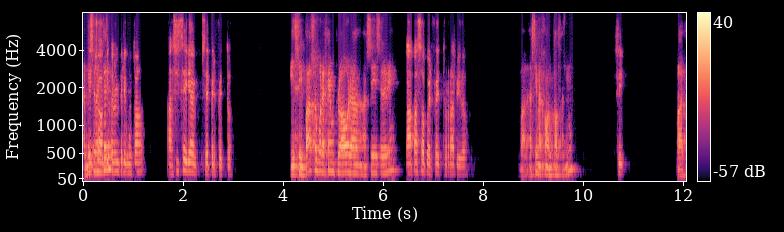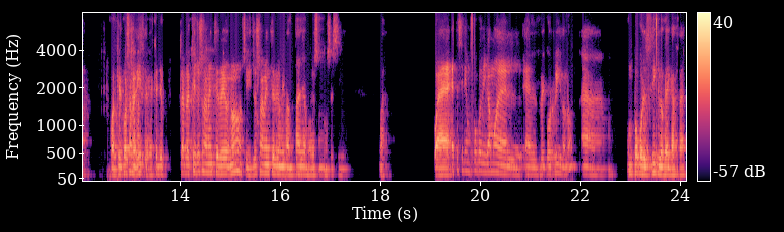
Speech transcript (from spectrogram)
¿Aquí de se aquí también preguntaba. Así sería, sé perfecto. Y si paso, por ejemplo, ahora, ¿así se ve bien? Ha pasado perfecto, rápido. Vale, así mejor entonces, ¿no? Sí. Vale. Cualquier cosa me dice, es que yo, claro, es que yo solamente veo, no, no, sí, yo solamente veo mi pantalla, por eso no sé si... Bueno, pues este sería un poco, digamos, el, recorrido, ¿no? Ah, un poco el ciclo que hay que hacer.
